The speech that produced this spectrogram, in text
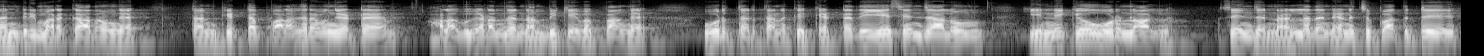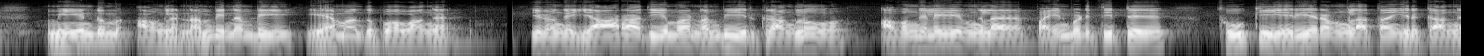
நன்றி மறக்காதவங்க. தன் கிட்ட பழகிறவங்கிட்ட அளவு கடந்த நம்பிக்கை வைப்பாங்க. ஒருத்தர் தனக்கு கெட்டதையே செஞ்சாலும் என்னைக்கோ ஒரு நாள் செஞ்ச நல்லதை நினச்சி பார்த்துட்டு மீண்டும் அவங்கள நம்பி நம்பி ஏமாந்து போவாங்க. இவங்க யாரை அதிகமாக நம்பி இருக்கிறாங்களோ அவங்களே இவங்கள பயன்படுத்திட்டு தூக்கி எறியறவங்களா தான் இருக்காங்க.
